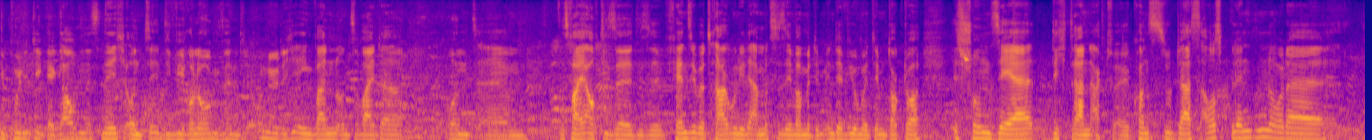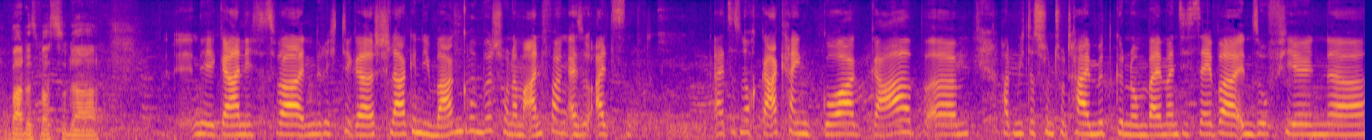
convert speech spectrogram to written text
die Politiker glauben es nicht und die Virologen sind unnötig irgendwann und so weiter. Und ähm, das war ja auch diese, diese Fernsehübertragung, die da einmal zu sehen war mit dem Interview mit dem Doktor, ist schon sehr dicht dran aktuell. Konntest du das ausblenden oder war das, was du da Nee, gar nicht. Es war ein richtiger Schlag in die Magengrube schon am Anfang. Also als, als es noch gar kein Gore gab, ähm, hat mich das schon total mitgenommen, weil man sich selber in so vielen äh,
